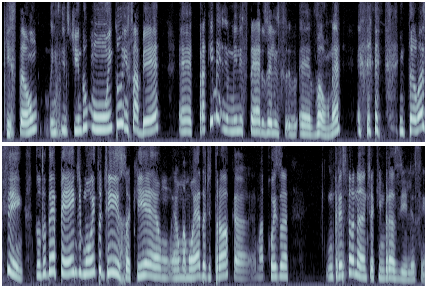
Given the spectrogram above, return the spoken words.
que estão insistindo muito em saber é, para que ministérios eles é, vão, né? então, assim, tudo depende muito disso. Aqui é, um, é uma moeda de troca, é uma coisa impressionante aqui em Brasília, assim.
